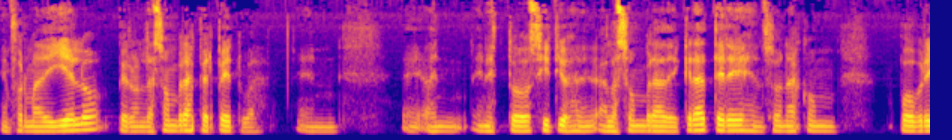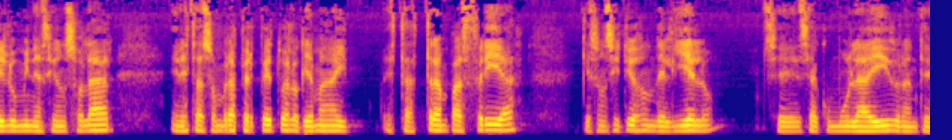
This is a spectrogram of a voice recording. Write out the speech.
en forma de hielo, pero en las sombras perpetuas, en, en estos sitios a la sombra de cráteres, en zonas con pobre iluminación solar, en estas sombras perpetuas, lo que llaman estas trampas frías, que son sitios donde el hielo se, se acumula ahí durante,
